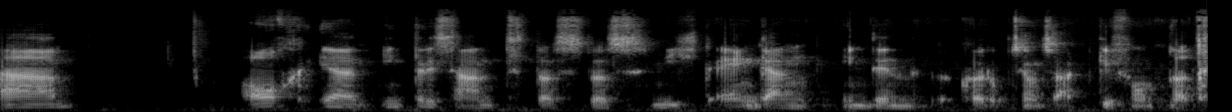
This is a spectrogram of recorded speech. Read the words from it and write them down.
Ähm, auch interessant, dass das nicht Eingang in den Korruptionsakt gefunden hat.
